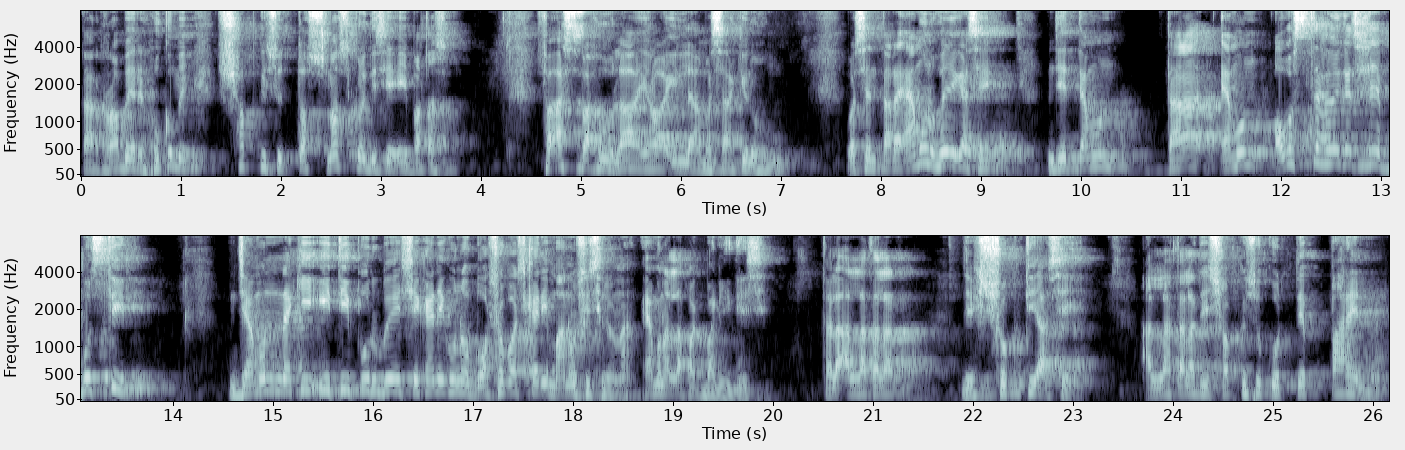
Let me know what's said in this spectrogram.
তার রবের হুকুমে সব কিছু তসনস করে দিছে এই বাতাস। ফাসবাহু লা ইল্লা মাসাকিনুহুম। বলছেন, তারা এমন হয়ে গেছে যে তেমন, তারা এমন অবস্থা হয়ে গেছে সে বস্তির যেমন নাকি ইতিপূর্বে সেখানে কোনো বসবাসকারী মানুষই ছিল না, এমন আল্লাপাক বানিয়ে দিয়েছে। তাহলে আল্লাহ তালার যে শক্তি আছে, আল্লাহ তালা যে সব কিছু করতে পারেন,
